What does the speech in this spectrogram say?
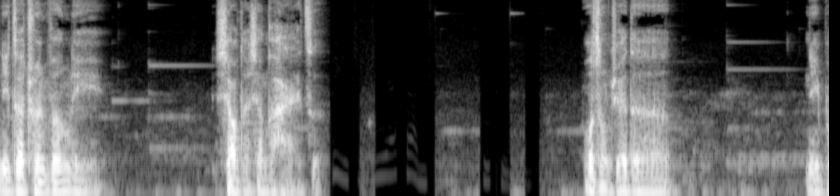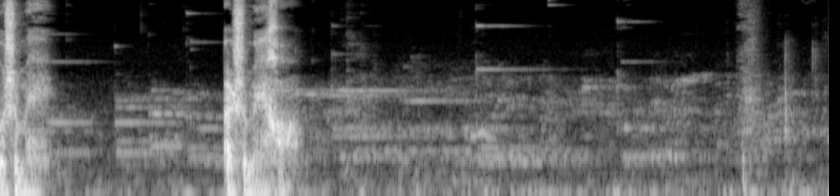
你在春风里笑得像个孩子。我总觉得你不是美，而是美好。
